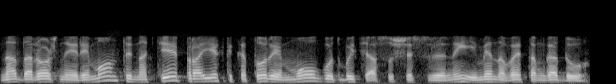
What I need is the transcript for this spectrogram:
на дорожные ремонты, на те проекты, которые могут быть осуществлены именно в этом году.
